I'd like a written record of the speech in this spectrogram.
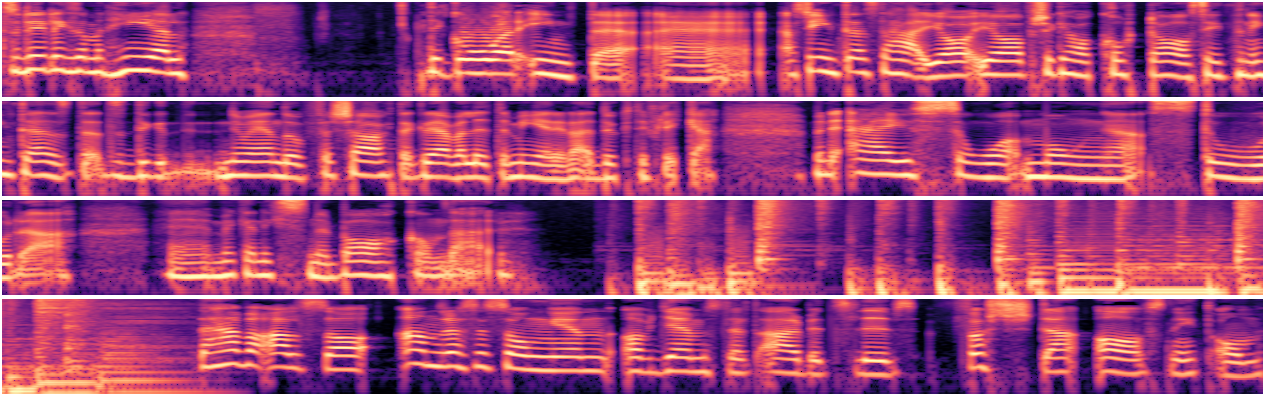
Så det är liksom en hel det går inte, eh, alltså inte ens det här, jag, jag försöker ha korta avsnitt men inte ens det, alltså, nu har jag ändå försökt att gräva lite mer i det här duktig flicka. Men det är ju så många stora eh, mekanismer bakom det här. Det här var alltså andra säsongen av Jämställt arbetslivs första avsnitt om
